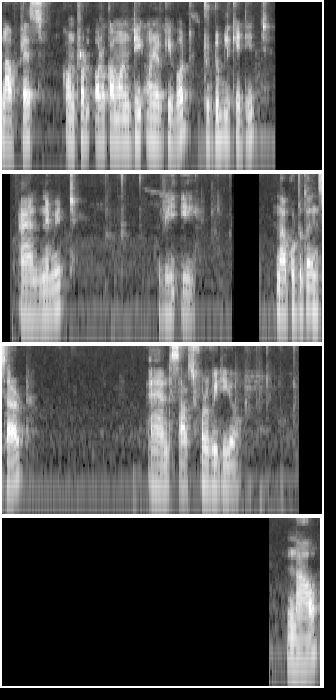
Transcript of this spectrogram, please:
Now press Ctrl or Command D on your keyboard to duplicate it and name it VE. Now go to the insert and search for video. Now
